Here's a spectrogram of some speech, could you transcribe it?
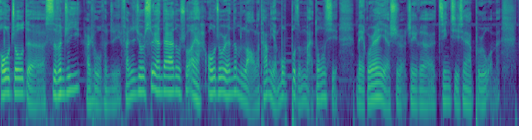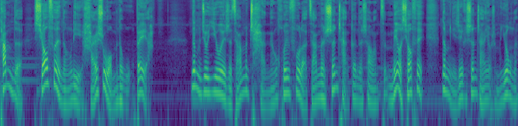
欧洲的四分之一还是五分之一，反正就是，虽然大家都说，哎呀，欧洲人那么老了，他们也不不怎么买东西，美国人也是，这个经济现在不如我们，他们的消费能力还是我们的五倍啊，那么就意味着咱们产能恢复了，咱们生产跟得上了，没有消费，那么你这个生产有什么用呢？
